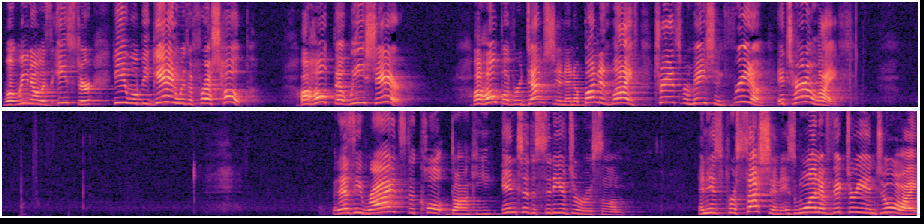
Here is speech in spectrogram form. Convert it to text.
what we know as Easter, he will begin with a fresh hope, a hope that we share, a hope of redemption and abundant life, transformation, freedom, eternal life. But as he rides the colt donkey into the city of Jerusalem, and his procession is one of victory and joy,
